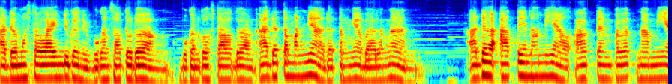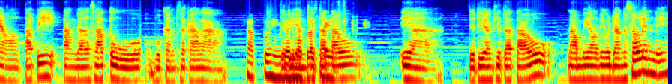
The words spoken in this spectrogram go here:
ada monster lain juga nih bukan satu doang bukan Talot doang. Ada temannya datangnya barengan. Ada AT Namiel Alt Tempered Namiel tapi tanggal 1 bukan sekarang. Satu hingga jadi yang 15 kita Mei. tahu iya. Jadi yang kita tahu Namiel nih udah ngeselin nih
